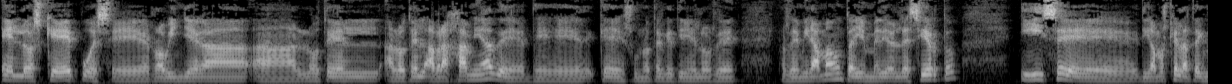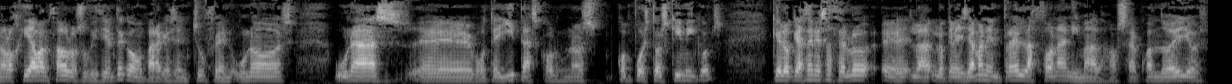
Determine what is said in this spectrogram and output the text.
en los que pues eh, Robin llega al hotel al hotel Abrahamia de, de- que es un hotel que tienen los de los de Miramount ahí en medio del desierto y se digamos que la tecnología ha avanzado lo suficiente como para que se enchufen unos unas eh, botellitas con unos compuestos químicos que lo que hacen es hacerlo eh, la- lo que les llaman entrar en la zona animada o sea cuando ellos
